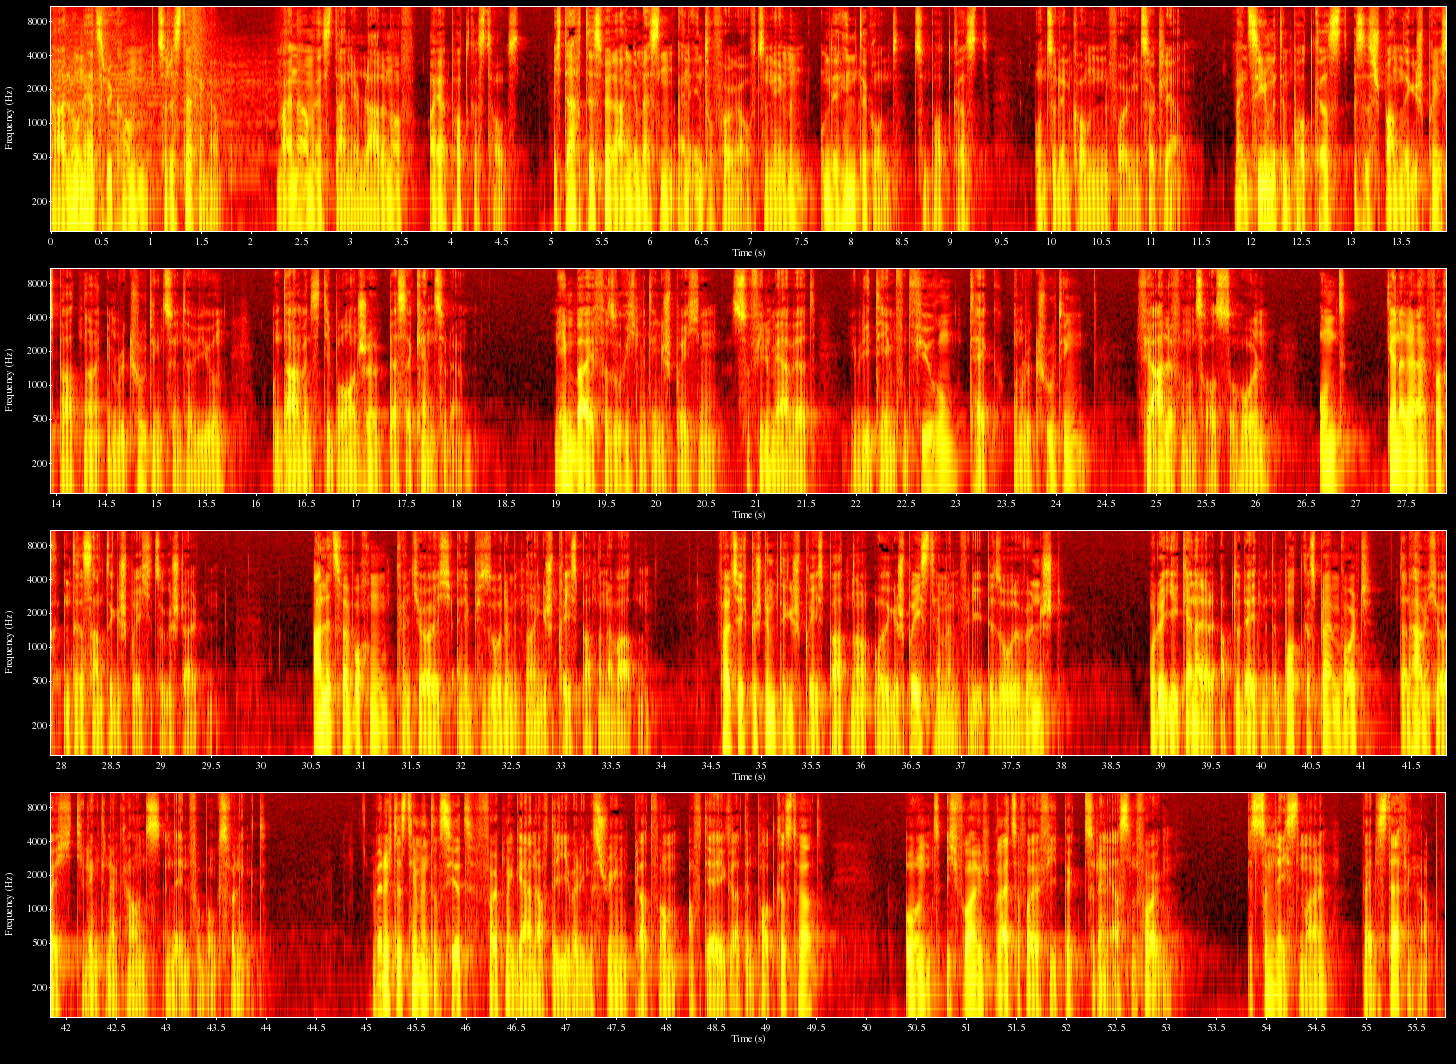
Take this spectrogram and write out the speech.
Hallo und herzlich willkommen zu The Staffing Hub. Mein Name ist Daniel Mladenov, euer Podcast-Host. Ich dachte, es wäre angemessen, eine Introfolge aufzunehmen, um den Hintergrund zum Podcast und zu den kommenden Folgen zu erklären. Mein Ziel mit dem Podcast ist es, spannende Gesprächspartner im Recruiting zu interviewen und damit die Branche besser kennenzulernen. Nebenbei versuche ich mit den Gesprächen so viel Mehrwert über die Themen von Führung, Tech und Recruiting für alle von uns rauszuholen und generell einfach interessante Gespräche zu gestalten. Alle zwei Wochen könnt ihr euch eine Episode mit neuen Gesprächspartnern erwarten. Falls ihr euch bestimmte Gesprächspartner oder Gesprächsthemen für die Episode wünscht oder ihr generell up-to-date mit dem Podcast bleiben wollt, dann habe ich euch die LinkedIn-Accounts in der Infobox verlinkt. Wenn euch das Thema interessiert, folgt mir gerne auf der jeweiligen Streaming-Plattform, auf der ihr gerade den Podcast hört. Und ich freue mich bereits auf euer Feedback zu den ersten Folgen. Bis zum nächsten Mal bei The Staffing Hub.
